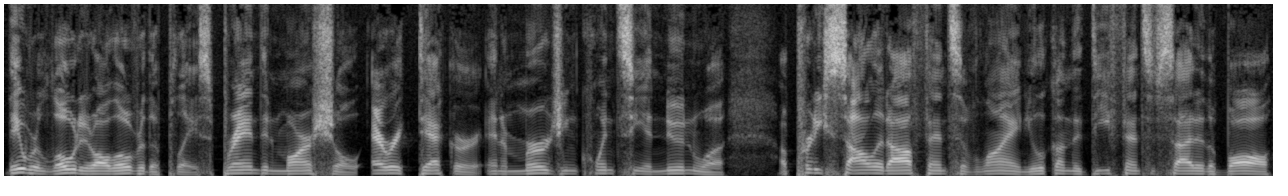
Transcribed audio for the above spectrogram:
they were loaded all over the place. Brandon Marshall, Eric Decker, an emerging Quincy and Enunwa, a pretty solid offensive line. You look on the defensive side of the ball,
